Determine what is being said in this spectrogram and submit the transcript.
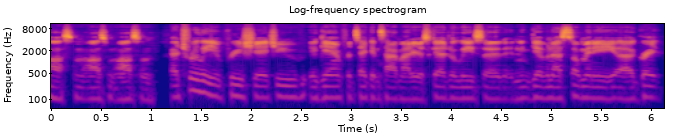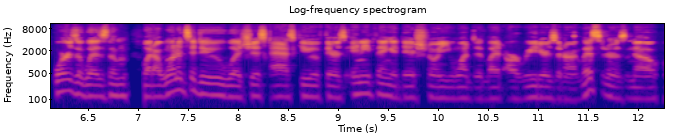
Awesome, awesome, awesome. I truly appreciate you again for taking time out of your schedule, Lisa, and giving us so many uh, great words of wisdom. What I wanted to do was just ask you if there's anything additional you want to let our readers and our listeners know.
